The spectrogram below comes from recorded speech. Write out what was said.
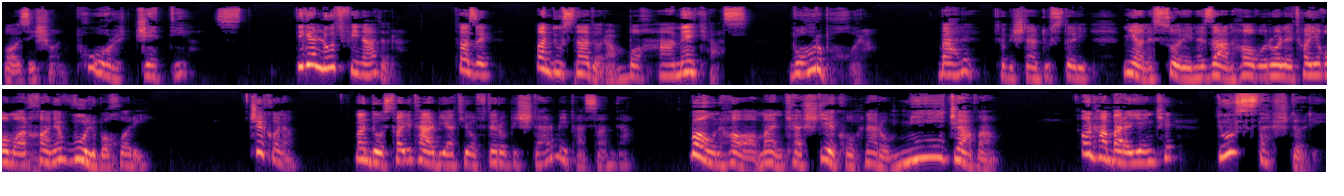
بازیشان پر جدی است. دیگه لطفی ندارد تازه من دوست ندارم با همه کس بر بخورم. بله تو بیشتر دوست داری میان سرین زنها و رولت های قمارخانه وول بخوری. چه کنم؟ من دوست های تربیت یافته رو بیشتر میپسندم. با اونها من کشتی کهنه رو میجوم. اون هم برای اینکه دوستش داری.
